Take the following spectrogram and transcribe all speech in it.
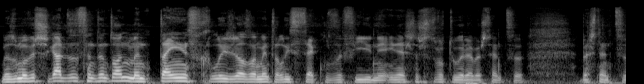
mas uma vez chegadas a Santo António, mantêm-se religiosamente ali séculos a fio e nesta estrutura bastante, bastante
